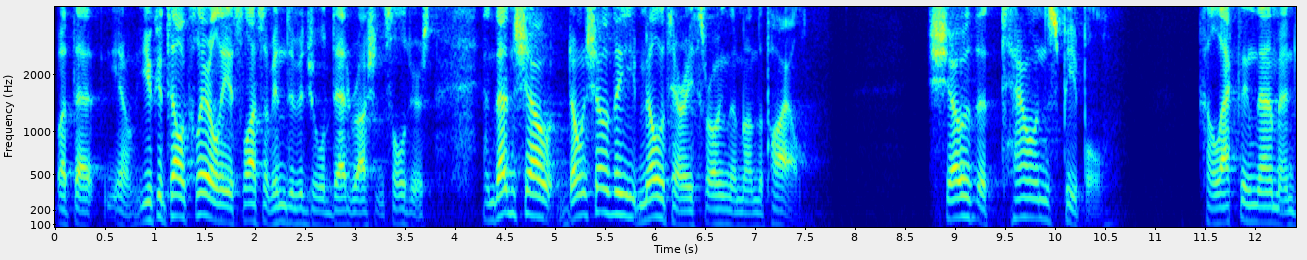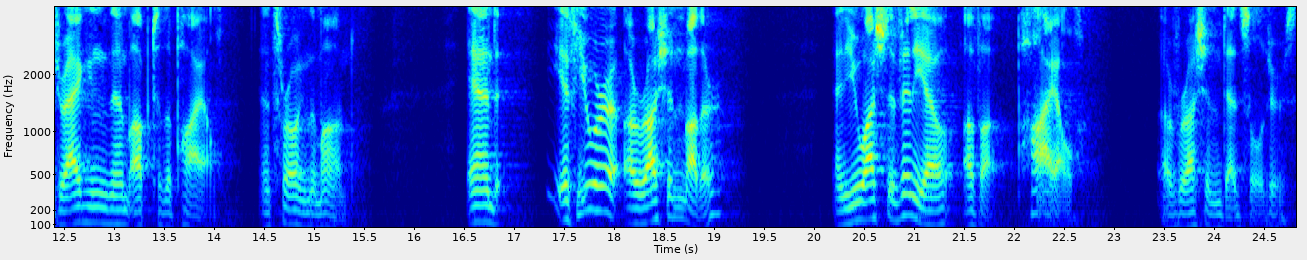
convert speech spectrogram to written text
But that, you know, you can tell clearly it's lots of individual dead Russian soldiers. And then show, don't show the military throwing them on the pile. Show the townspeople collecting them and dragging them up to the pile and throwing them on. And if you were a Russian mother and you watched a video of a pile of Russian dead soldiers,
